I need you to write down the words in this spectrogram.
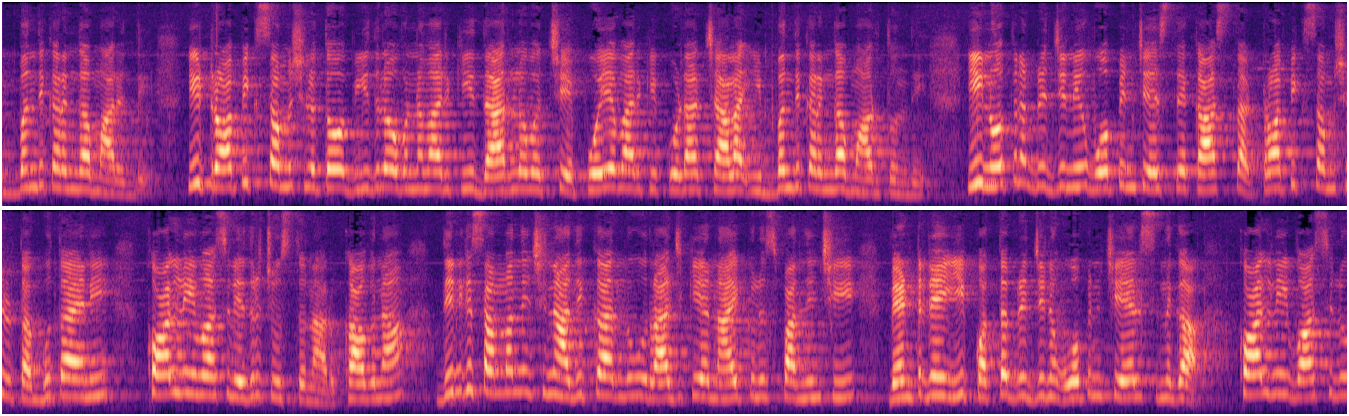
ఇబ్బందికరంగా మారింది. ఈ ట్రాఫిక్ సమస్యలతో వీధిలో ఉన్నవారికి దారిలో వచ్చే పోయే వారికి కూడా చాలా ఇబ్బందికరంగా మారుతుంది. ఈ నూతన బ్రిడ్జిని ఓపెన్ చేస్తే కాస్త ట్రాఫిక్ సమస్యలు తగ్గుతాయని కాలనీ నివాసులు ఎదురు చూస్తున్నారు. కావున దీనికి సంబంధించిన అధికారులు రాజకీయ నాయకులు స్పందించి వెంటనే ఈ కొత్త బ్రిడ్జిని ఓపెన్ చేయాల్సిందిగా కాలనీ వాసులు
